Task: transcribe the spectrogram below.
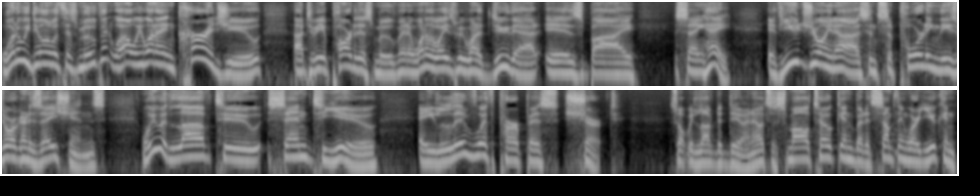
what are we doing with this movement? Well, we want to encourage you uh, to be a part of this movement. And one of the ways we want to do that is by saying, hey, if you join us in supporting these organizations, we would love to send to you a Live with Purpose shirt. It's what we'd love to do. I know it's a small token, but it's something where you can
